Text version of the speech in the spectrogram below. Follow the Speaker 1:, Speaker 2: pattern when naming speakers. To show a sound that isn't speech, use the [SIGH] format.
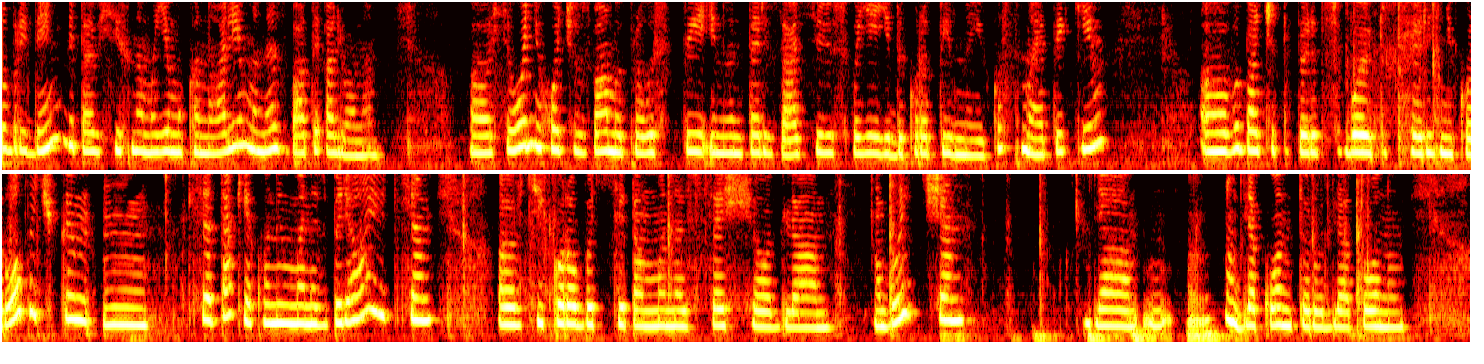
Speaker 1: Добрий день, вітаю всіх на моєму каналі. Мене звати Альона. Е, Сьогодні хочу з вами провести інвентаризацію своєї декоративної косметики. Е, Ви бачите перед собою тут різні коробочки. Це так, як вони в мене зберігаються. Е, В цій коробочці там в мене все, що для обличчя, для, ну, для контуру, для тону.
